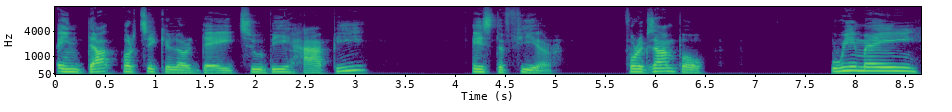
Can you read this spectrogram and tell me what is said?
in that particular day to be happy is the fear. For example, we may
